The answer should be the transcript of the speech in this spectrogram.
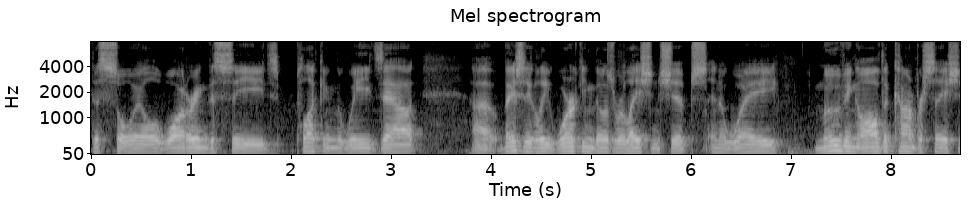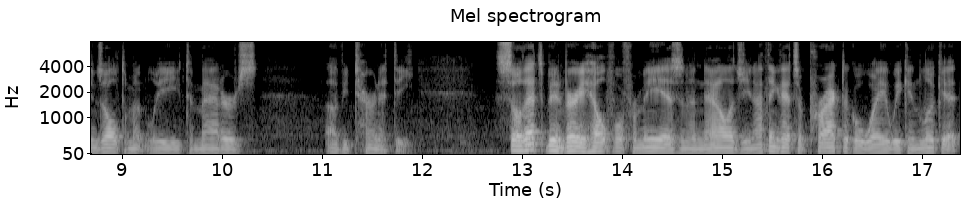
the soil, watering the seeds, plucking the weeds out, uh, basically working those relationships in a way, moving all the conversations ultimately to matters of eternity. So that's been very helpful for me as an analogy, and I think that's a practical way we can look at,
